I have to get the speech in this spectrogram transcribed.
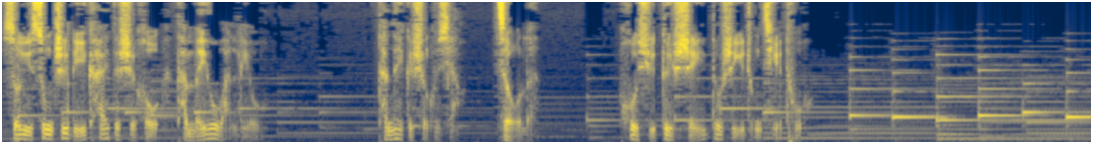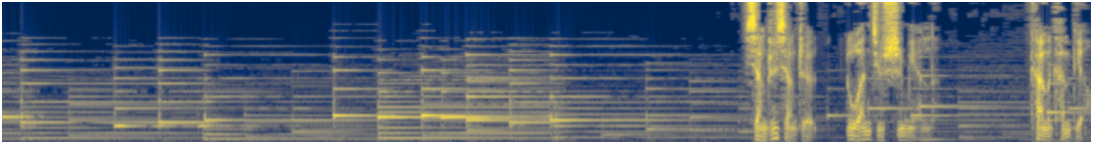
所以宋芝离开的时候，他没有挽留。他那个时候想，走了，或许对谁都是一种解脱。想着想着，陆安就失眠了。看了看表，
